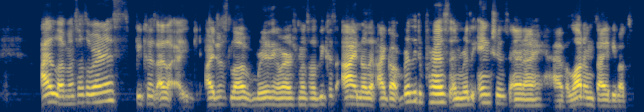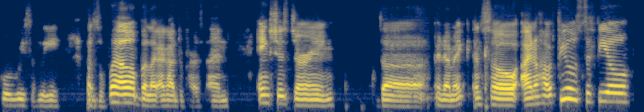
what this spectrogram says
I love mental health awareness because I I, just love raising awareness for mental health because I know that I got really depressed and really anxious and I have a lot of anxiety about school recently as well. But like I got depressed and anxious during the pandemic, and so I know how it feels to feel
